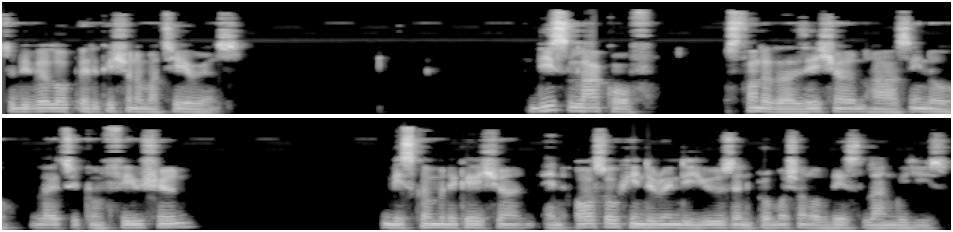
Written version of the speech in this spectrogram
to develop educational materials. This lack of standardization has, you know, led to confusion, miscommunication, and also hindering the use and promotion of these languages.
